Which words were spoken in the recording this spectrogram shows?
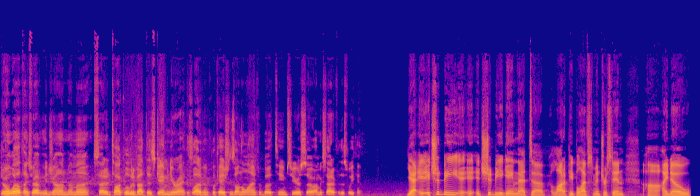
Doing well. Thanks for having me, John. I'm uh, excited to talk a little bit about this game. And you're right, there's a lot of implications on the line for both teams here. So I'm excited for this weekend. Yeah, it, it should be. It, it, should be a game that uh, a lot of people have some interest in. Uh, I know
